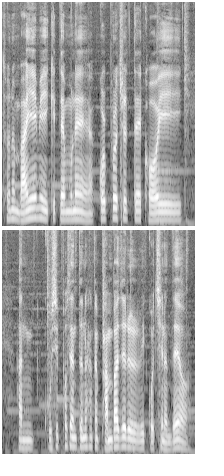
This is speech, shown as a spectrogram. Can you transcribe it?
저는 마이애미에 있기 때문에 골프를 칠 때 거의 한 90%는 항상 반바지를 입고 치는데요.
